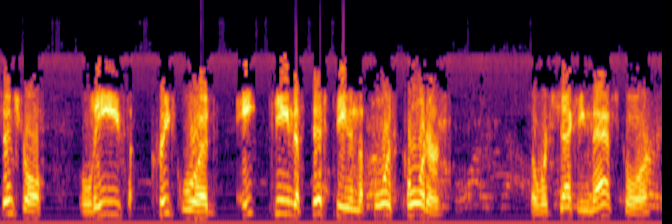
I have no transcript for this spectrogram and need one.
Central leads Creekwood 18 to 15 in the fourth quarter. So we're checking that score.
